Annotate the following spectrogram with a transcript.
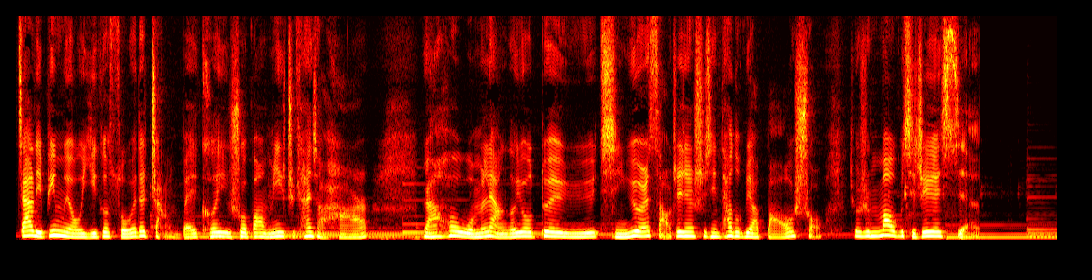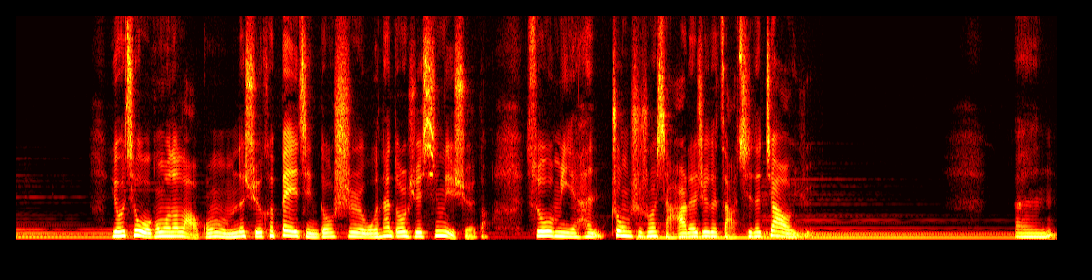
家里并没有一个所谓的长辈可以说帮我们一直看小孩，然后我们两个又对于请育儿嫂这件事情态度比较保守，就是冒不起这个险。尤其我跟我的老公，我们的学科背景都是我跟他都是学心理学的，所以我们也很重视说小孩的这个早期的教育。嗯。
